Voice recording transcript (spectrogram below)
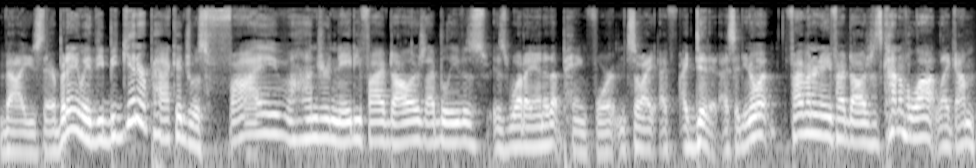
values there. But anyway, the beginner package was $585, I believe is is what I ended up paying for it. And so I I, I did it. I said, "You know what? $585 is kind of a lot. Like I'm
